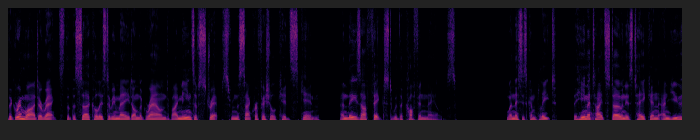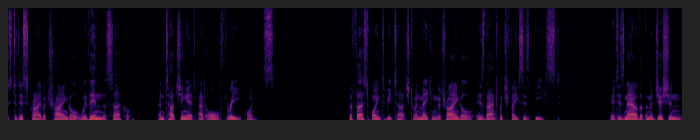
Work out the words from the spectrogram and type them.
The grimoire directs that the circle is to be made on the ground by means of strips from the sacrificial kid's skin, and these are fixed with the coffin nails. When this is complete, the hematite stone is taken and used to describe a triangle within the circle, and touching it at all three points. The first point to be touched when making the triangle is that which faces east. It is now that the magician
